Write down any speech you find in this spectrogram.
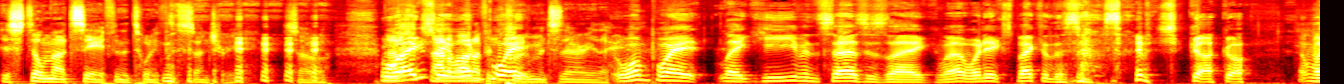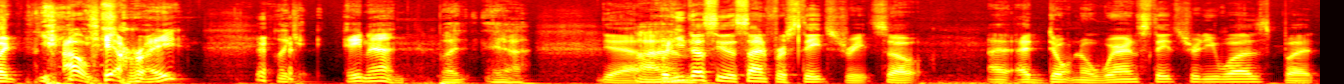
is still not safe in the 25th century so not, Well, actually, not a lot of point- improvements there either At one point, like he even says, "Is like, well, what do you expect of the south side of Chicago?" I'm like, ouch. yeah right like amen but yeah Yeah, but he Um, does see the sign for State Street, so I, I don't know where in State Street he was, but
